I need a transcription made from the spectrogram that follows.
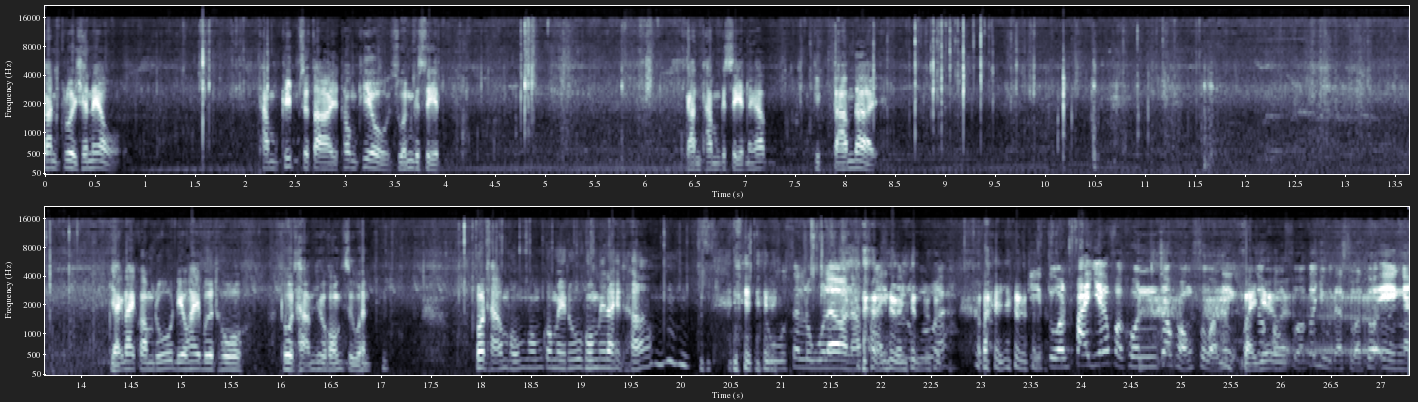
การกล้วยชาแนลทำคลิปสไตล์ท่องเที่ยวสวนเกษตร การทำเกษตรนะครับ ติดตามได้อยากได้ความรู้เดี๋ยวให้เบอร์โทร โทรถามอยู่ของสวนโทรถามผมผมก็ไม่รู้ผมไม่ได้ถามดูสรู้แล้วนะไปหนูสรู้แล้ว ไปอยู่ กี่สวนไปเยอะกว่าคนเจ้าของสวนอีกไปเยอะเจ้าของสวนก็อยู่แต่สวนตัวเองไง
